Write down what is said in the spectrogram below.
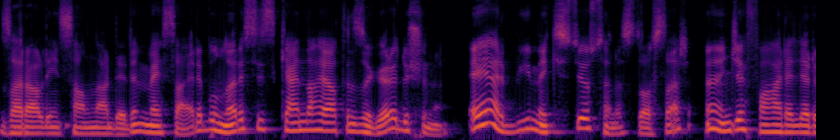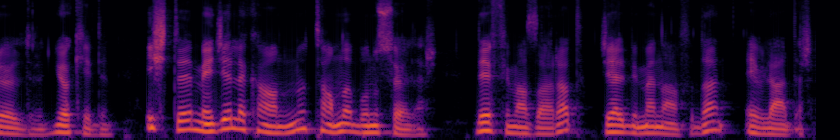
zararlı insanlar dedim vesaire. Bunları siz kendi hayatınıza göre düşünün. Eğer büyümek istiyorsanız dostlar önce fareleri öldürün, yok edin. İşte Mecelle Kanunu tam da bunu söyler. Defi mazarat, celbi menafıdan evladır.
